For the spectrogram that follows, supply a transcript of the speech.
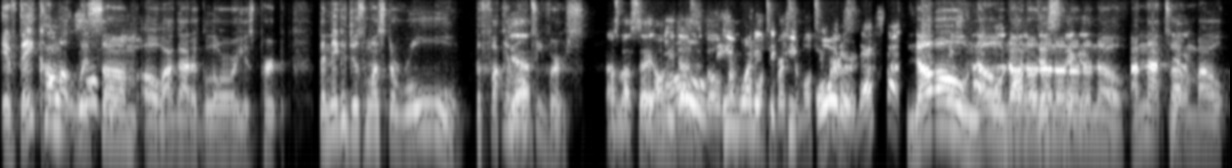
If they come How up with selfish? some, oh, I got a glorious purpose, the nigga just wants to rule the fucking Yeah. multiverse. I was about to say all he does is go he from wanted to multiverse to, keep multiverse. order. That's not. No, That's no, not- no, not no, no, no, no, no, no. I'm not talking Yeah. about.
